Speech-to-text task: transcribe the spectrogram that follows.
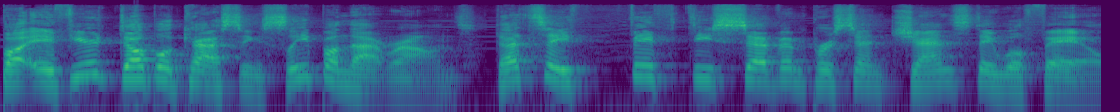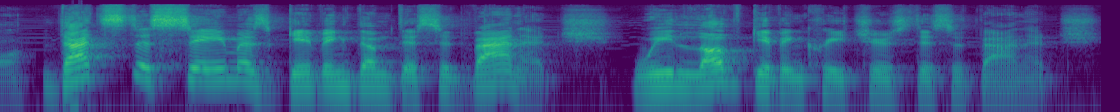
But if you're double casting sleep on that round, that's a 57% chance they will fail. That's the same as giving them disadvantage. We love giving creatures disadvantage.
